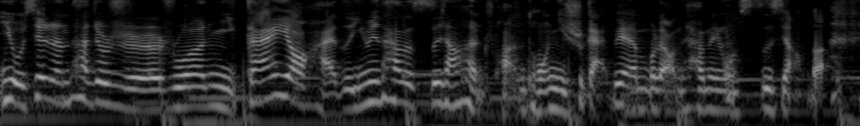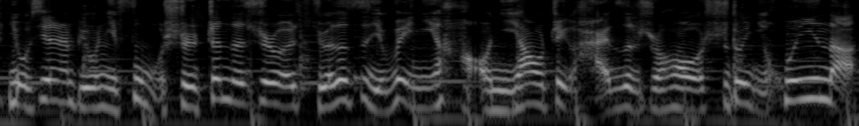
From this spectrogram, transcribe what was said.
有些人，他就是说你该要孩子，因为他的思想很传统，你是改变不了他那种思想的。有些人，比如你父母是真的是觉得自己为你好，你要这个孩子的时候是对你婚姻的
